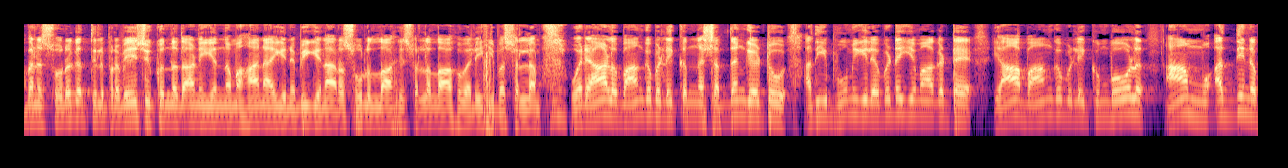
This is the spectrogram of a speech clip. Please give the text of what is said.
അവന് സ്വർഗത്തിൽ പ്രവേശിക്കുന്നതാണ് എന്ന് മഹാനായി നബീന റസൂലുല്ലാഹി സ്വല്ലല്ലാഹു അലഹി വസല്ലം ഒരാൾ ബാങ്ക് വിളിക്കുന്ന ശബ്ദം കേട്ടു. അത് ഈ ഭൂമിയിൽ എവിടെയും ആകട്ടെ ആ ബാങ്ക് വിളിക്കുമ്പോൾ ആ മുഅദ്ദിന്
